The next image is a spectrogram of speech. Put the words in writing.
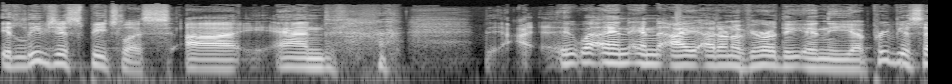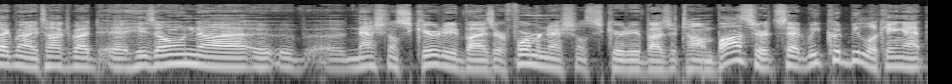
it leaves you speechless. Uh, and I, well, and and I, I don't know if you heard the in the uh, previous segment I talked about uh, his own uh, uh, uh, national security advisor, former national security advisor Tom Bossert said we could be looking at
